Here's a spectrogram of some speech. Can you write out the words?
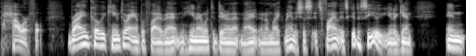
powerful. Brian Covey came to our Amplify event, and he and I went to dinner that night. And I'm like, man, it's just it's finally it's good to see you, you know, again. And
